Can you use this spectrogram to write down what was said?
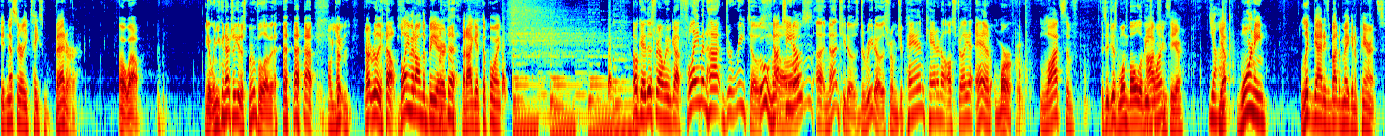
it necessarily tastes better. Oh wow. Yeah, when you can actually get a spoonful of it, Oh, you that really helps. blame it on the beard, but I get the point. Okay, this round we've got Flamin' Hot Doritos. Ooh, not Cheetos? Uh, not Cheetos. Doritos from Japan, Canada, Australia, and America. Lots of Is it just one bowl of each options one? here. Yeah. Yep. Warning: Lick Daddy's about to make an appearance.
